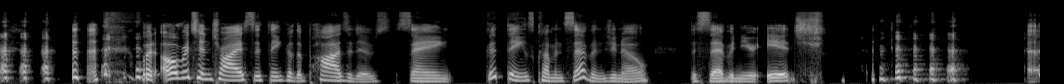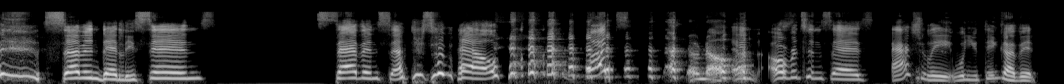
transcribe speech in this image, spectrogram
but Overton tries to think of the positives, saying good things come in sevens. You know, the seven year itch, seven deadly sins, seven scepters of hell. what? I don't know. And Overton says, actually, when you think of it,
